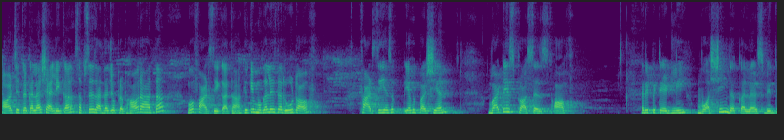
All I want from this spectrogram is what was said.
और चित्रकला शैली का सबसे ज़्यादा जो प्रभाव रहा था, वो फारसी का था, क्योंकि Mughal is the root of Farsi या फिर Persian what is process of repeatedly washing the colours with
